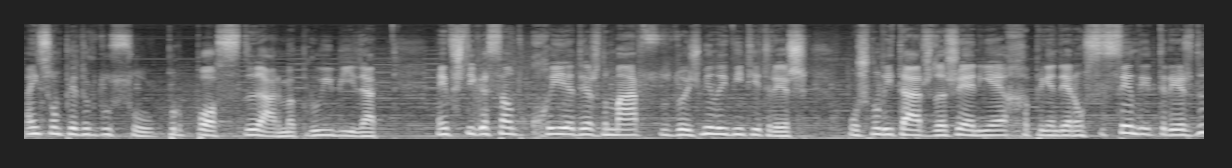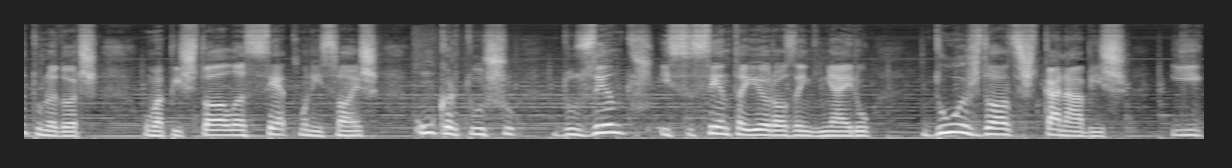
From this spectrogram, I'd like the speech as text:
em São Pedro do Sul por posse de arma proibida. A investigação decorria desde março de 2023. Os militares da GNR apreenderam 63 detonadores, uma pistola, 7 munições, um cartucho, 260 euros em dinheiro, duas doses de cannabis e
